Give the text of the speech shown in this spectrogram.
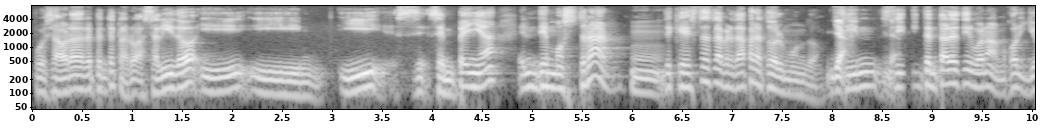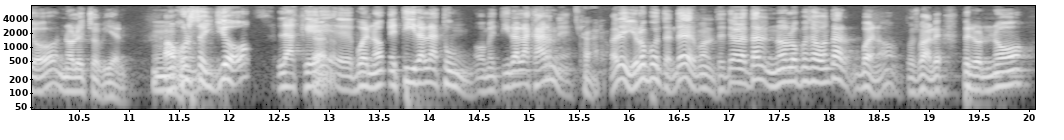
pues ahora de repente, claro, ha salido y, y, se, empeña en demostrar mm. de que esta es la verdad para todo el mundo, sin, sin intentar decir, bueno, a lo mejor yo no lo he hecho bien. A lo mejor soy yo la que, eh, bueno, me tira el atún o me tira la carne. ¿Vale? Yo lo puedo entender. Bueno, te tira la carne, no lo puedes aguantar. Bueno, pues vale. Pero no,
